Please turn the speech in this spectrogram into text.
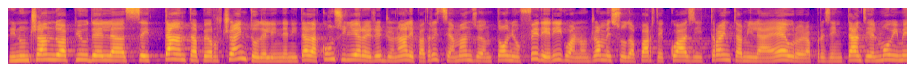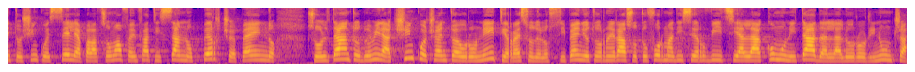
Rinunciando a più del 70% dell'indennità da consigliere regionale, Patrizia Manzo e Antonio Federico hanno già messo da parte quasi 30.000 euro. I rappresentanti del Movimento 5 Stelle a Palazzo Moffa infatti stanno percependo soltanto 2.500 euro netti, il resto dello stipendio tornerà sotto forma di servizi alla comunità. Dalla loro rinuncia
